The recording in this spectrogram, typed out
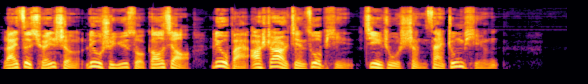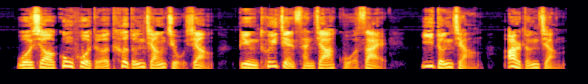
来自全省六十余所高校六百二十二件作品进入省赛中评。我校共获得特等奖九项，并推荐参加国赛一等奖、二等奖、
